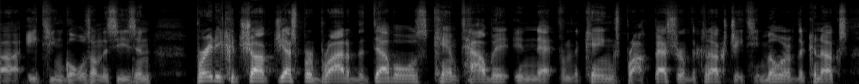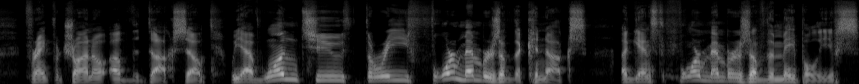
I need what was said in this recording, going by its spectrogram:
uh, 18 goals on the season. Brady Tkachuk, Jesper Bratt of the Devils, Cam Talbot in net from the Kings, Brock Boeser of the Canucks, JT Miller of the Canucks, Frank Vatrano of the Ducks. So we have one, two, three, four members of the Canucks against four members of the Maple Leafs.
